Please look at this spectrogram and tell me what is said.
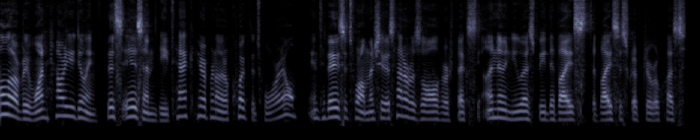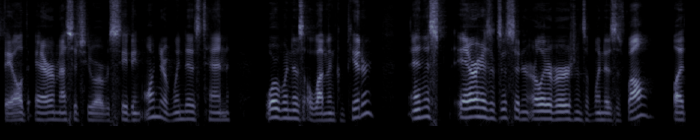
Hello everyone, how are you doing? This is MD Tech here for another quick tutorial. In today's tutorial, I'm going to show you how to resolve or fix the unknown USB device device descriptor request failed error message you are receiving on your Windows 10 or Windows 11 computer. And this error has existed in earlier versions of Windows as well, but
